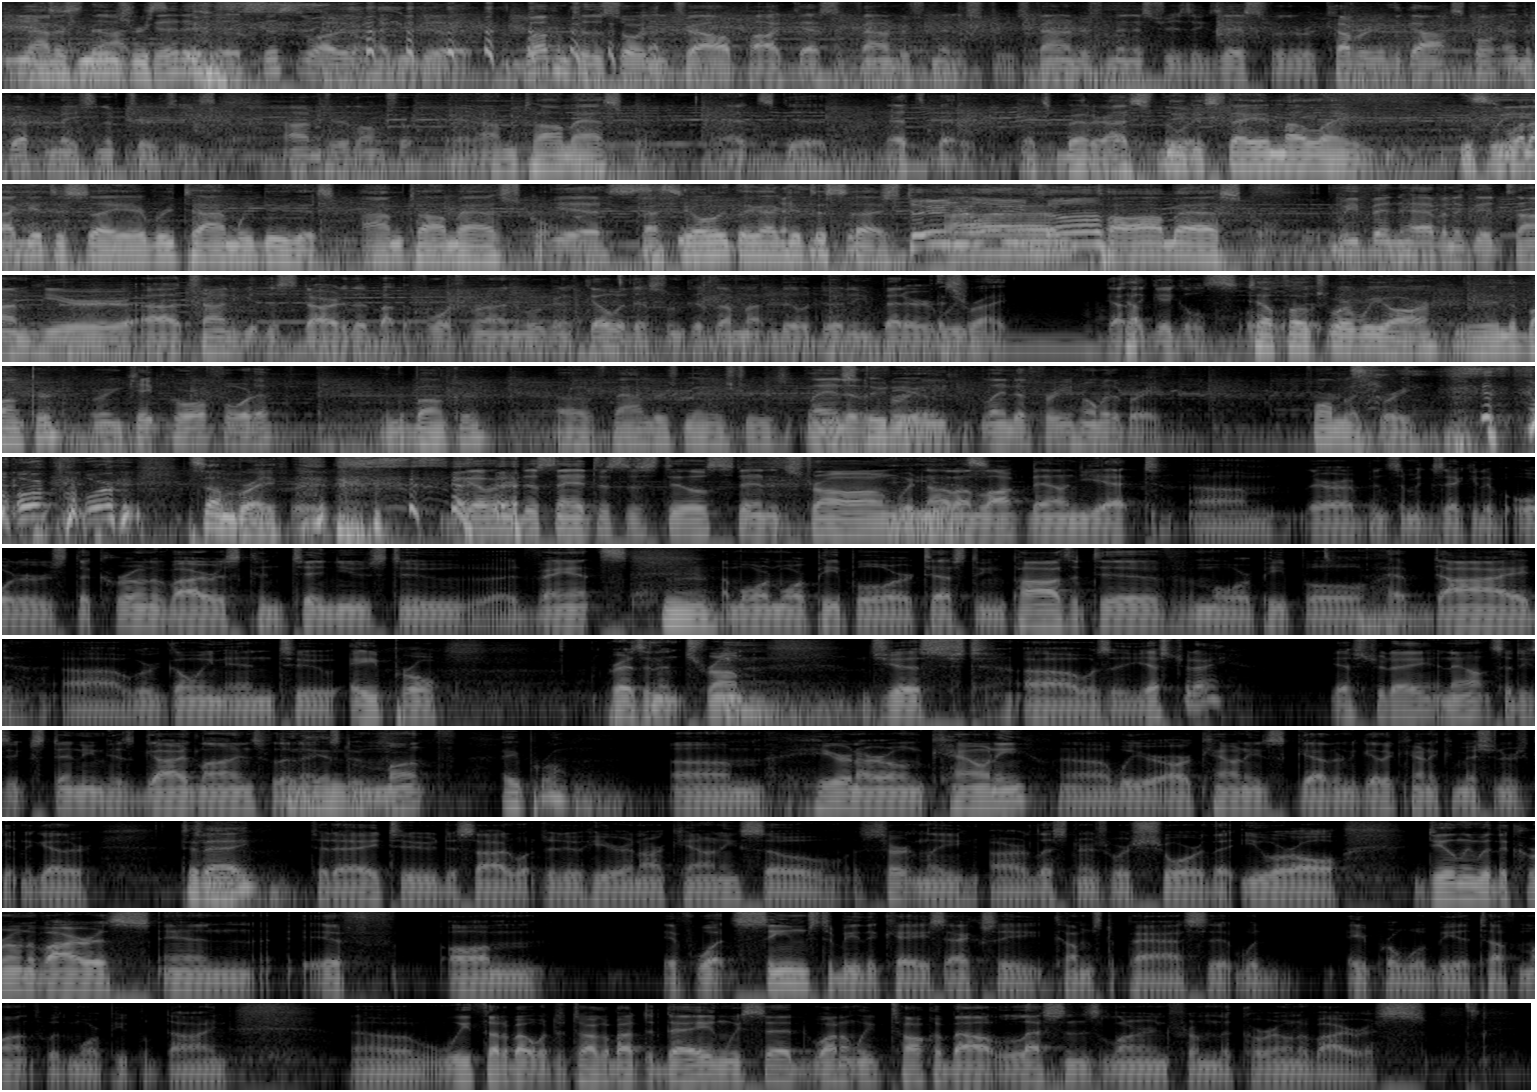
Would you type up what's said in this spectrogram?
You're Founders just not Ministries. good at this. This is why we don't have you do it. Welcome to the Sword and the Trowel podcast of Founders Ministries. Founders Ministries exists for the recovery of the gospel and the reformation of churches. I'm Jared Longshore. And I'm Tom Ascol. That's good. That's better. That's better. That's I the need way- to stay in my lane. This is We- what I get to say every time we do this. I'm Tom Ascol. Yes. That's the only thing I get to say. Stay in your lane, I'm Tom. Tom Ascol. We've been having a good time here, uh, trying to get this started about the fourth run. We're going to go with this one because I'm not going to be able to do it any better. That's We've right. Got Tell- the giggles. Tell folks bit. where we are. We're in the bunker, We're in Cape Coral, Florida, in the bunker of Founders Ministries in land the of the studio. free, land of the free, home of the brave. Formerly free. Four, four. Some brave. Governor DeSantis is still standing strong. We're not on lockdown yet. Um, there have been some executive orders. The coronavirus continues to advance. Hmm. Uh, more and more people are testing positive. More people have died. Uh, we're going into April. President Trump just uh, was it yesterday? Yesterday announced that he's extending his guidelines for the the next month April. Um, here in our own county. Uh, we are our counties gathering together, county commissioners getting together Today? to, today to decide what to do here in our county. So certainly, our listeners were sure that you are all dealing with the coronavirus, and if um, if what seems to be the case actually comes to pass, it would April will be a tough month with more people dying. Uh, we thought about what to talk about today, and we said, why don't we talk about lessons learned from the coronavirus?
